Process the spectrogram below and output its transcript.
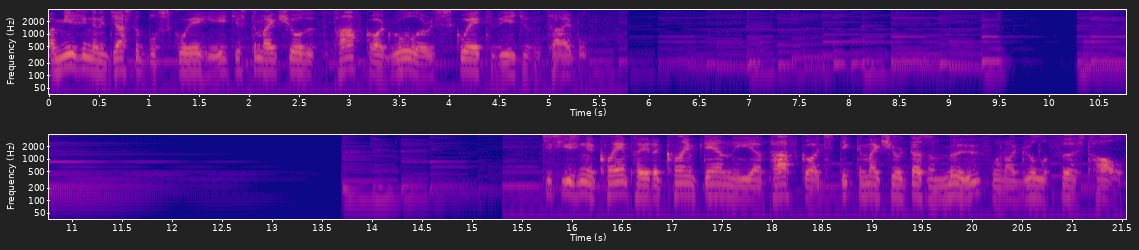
I'm using an adjustable square here just to make sure that the Parf guide ruler is square to the edge of the table. Just using a clamp here to clamp down the uh, Parf guide stick to make sure it doesn't move when I drill the first hole.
